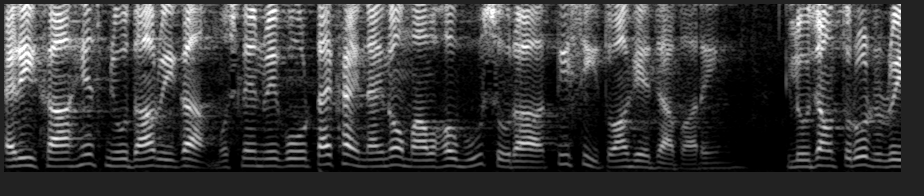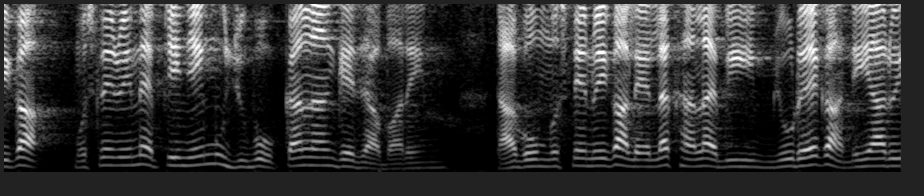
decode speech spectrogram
အဲ့ဒီခါဟင်းစ်မျိုးသားတွေကမွတ်စလင်တွေကိုတိုက်ခိုက်နိုင်တော့မှာမဟုတ်ဘူးဆိုတာသိရှိသွားခဲ့ကြပါတယ်ဒီလိုကြောင့်သူတို့တွေက မွတ်စလင်တွေနဲ့ပြည်ငိမ့်မှုယူဖို့ကမ်းလှမ်းခဲ့ကြပါတယ်ဒါကိုမွတ်စလင်တွေကလည်းလက်ခံလိုက်ပြီးမြို့တဲကနေရာတွေ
